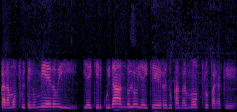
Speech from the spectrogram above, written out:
Cada monstruo tiene un miedo y, y hay que ir cuidándolo y hay que ir reeducando al monstruo para que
